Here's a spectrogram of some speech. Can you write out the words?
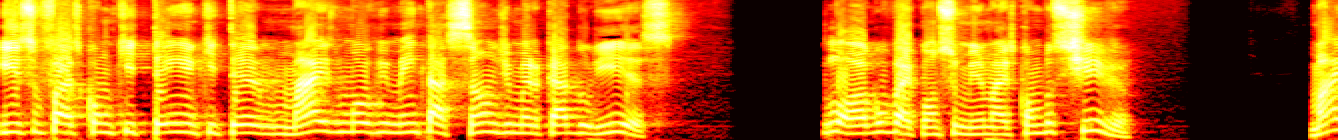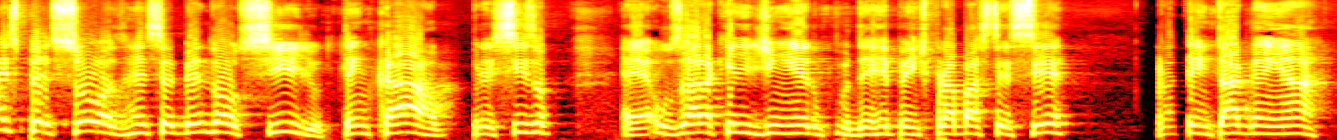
Isso faz com que tenha que ter mais movimentação de mercadorias. Logo, vai consumir mais combustível. Mais pessoas recebendo auxílio, tem carro, precisa é, usar aquele dinheiro, de repente, para abastecer, para tentar ganhar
